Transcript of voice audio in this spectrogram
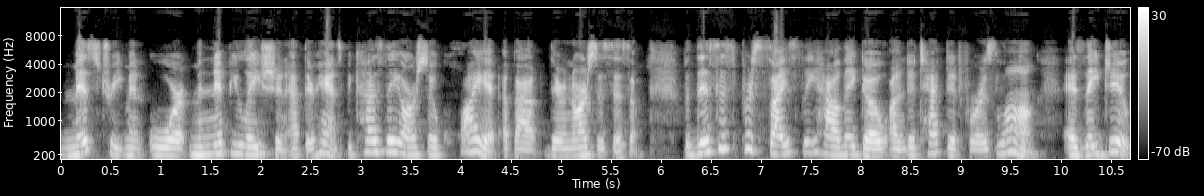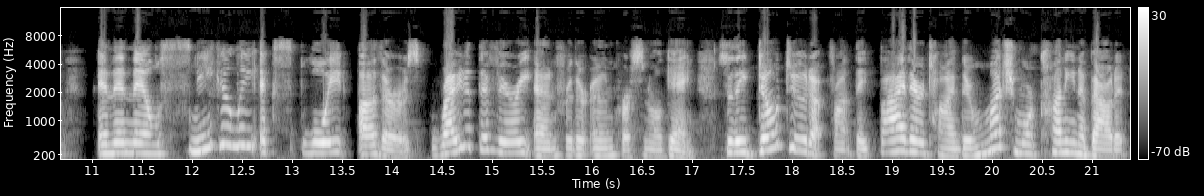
mistreatment or manipulation at their hands because they are so quiet about their narcissism. But this is precisely how they go undetected for as long as they do. And then they'll sneakily exploit others right at the very end for their own personal gain. So they don't do it up front. They buy their time. They're much more cunning about it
